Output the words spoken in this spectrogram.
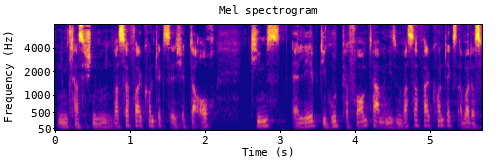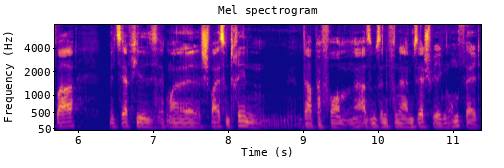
in dem klassischen Wasserfallkontext. Ich habe da auch Teams erlebt, die gut performt haben in diesem Wasserfallkontext, aber das war mit sehr viel, sag mal, Schweiß und Tränen da performen. Ne? Also im Sinne von einem sehr schwierigen Umfeld.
